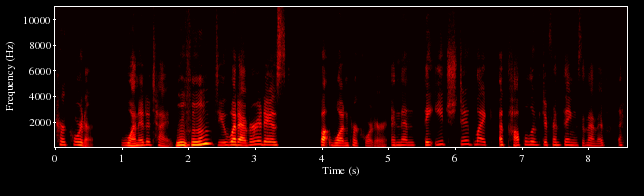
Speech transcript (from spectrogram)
per quarter, one at a time. Mm-hmm. Do whatever it is, but one per quarter. And then they each did like a couple of different things. And then they're like,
